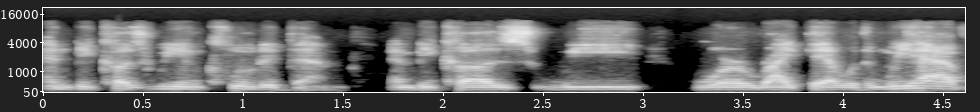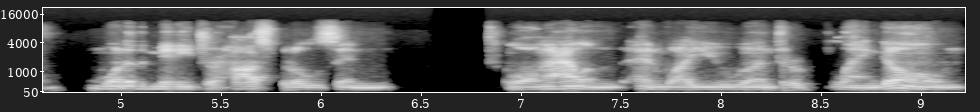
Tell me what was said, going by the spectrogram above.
And because we included them and because we were right there with them, we have one of the major hospitals in Long Island, NYU Winthrop Langone,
